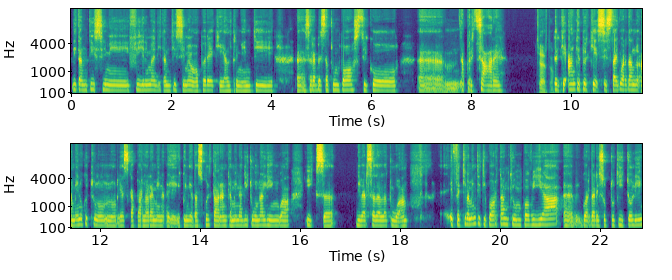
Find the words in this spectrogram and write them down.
di tantissimi film, di tantissime opere che altrimenti eh, sarebbe stato un po' ostico eh, apprezzare. Certo. Perché, anche perché se stai guardando, a meno che tu non, non riesca a parlare a meno, e quindi ad ascoltare anche a meno di tu una lingua X diversa dalla tua, effettivamente ti porta anche un po' via eh, guardare i sottotitoli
